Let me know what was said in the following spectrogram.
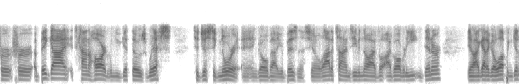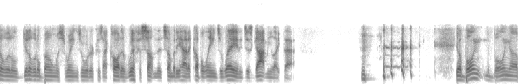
for for a big guy, it's kind of hard when you get those whiffs to just ignore it and, and go about your business. You know, a lot of times, even though I've I've already eaten dinner, you know, I got to go up and get a little get a little boneless wings order because I caught a whiff of something that somebody had a couple lanes away, and it just got me like that. Yo, bowling the bowling uh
